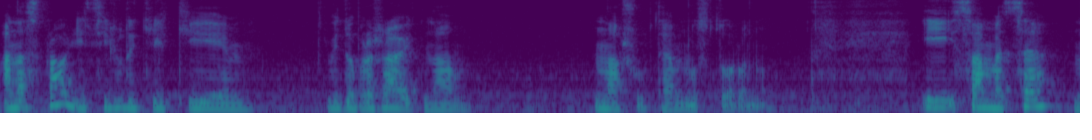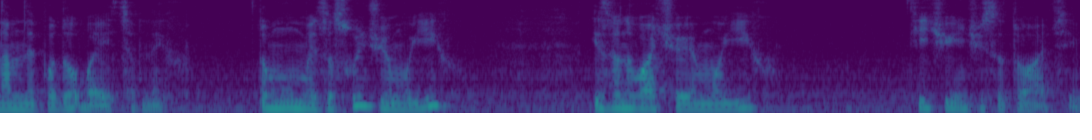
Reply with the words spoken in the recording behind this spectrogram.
А насправді ці люди тільки відображають нам нашу темну сторону. І саме це нам не подобається в них. Тому ми засуджуємо їх і звинувачуємо їх в тій чи іншій ситуації.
